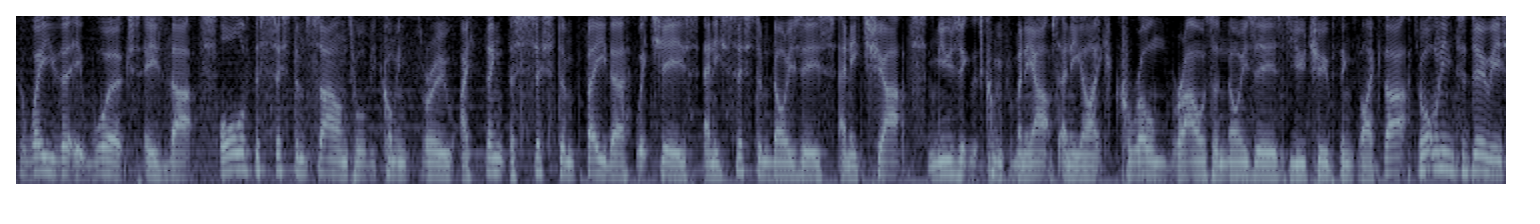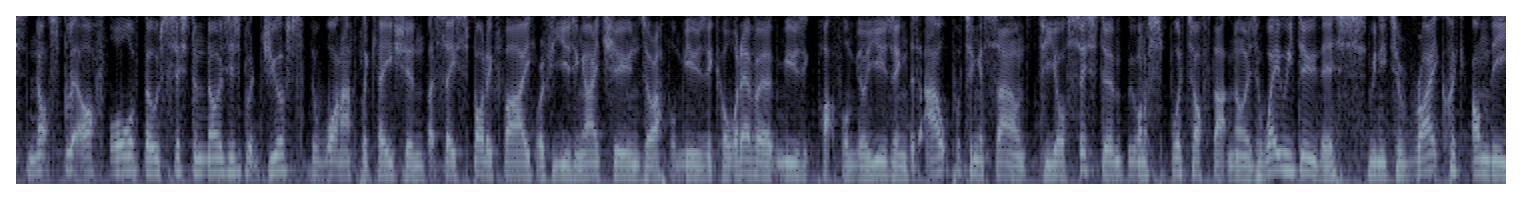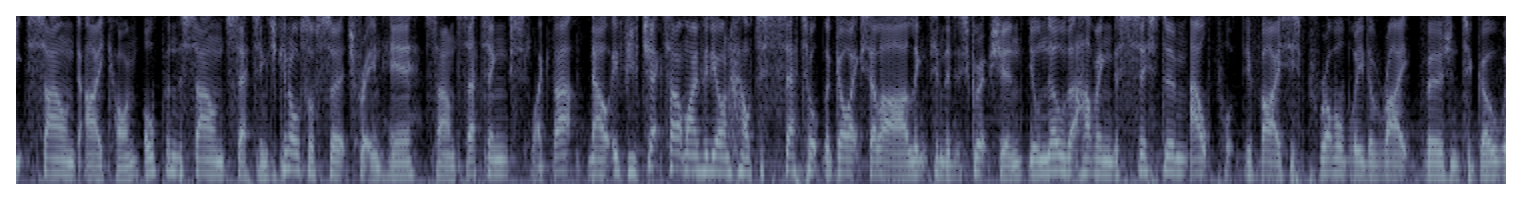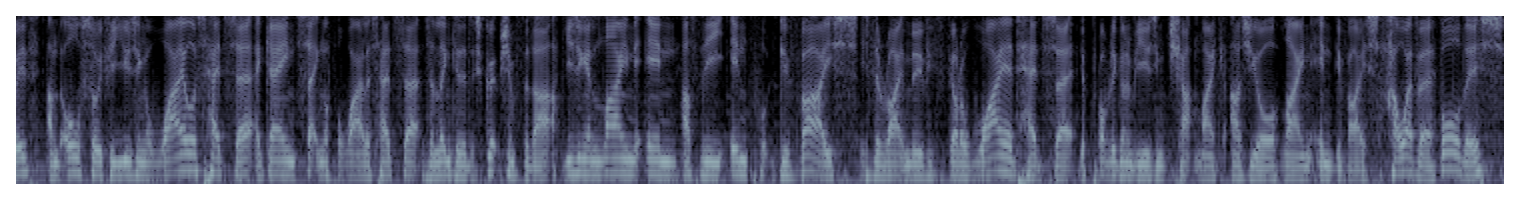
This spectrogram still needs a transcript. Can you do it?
the way that it works is that all of the system sounds will be coming through, I think, the system fader, which is any system noises, any chat, music that's coming from any apps, any like Chrome browser noises, YouTube, things like that. So what we need to do is not split off all of those system noises, but just the one application, let's say Spotify, or if you're using iTunes or Apple Music or whatever music platform you're using, that's outputting a sound to your system, we want to split off that noise. The way we do this, we need to right click on the sound icon, open the sound settings. You can also search for it in here, sound settings, like that. Now, if you've checked out my video on how to set up the Go XLR, linked in the description, you'll know that having the system output device is probably the right version to go with. And also, if you're using a wireless headset, again, setting up a wireless headset, there's a link in the description for that. Using a line in as the input device is the right move. If you've got a wired headset, you're probably going to be using chat mic as your line in device. However, for this,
